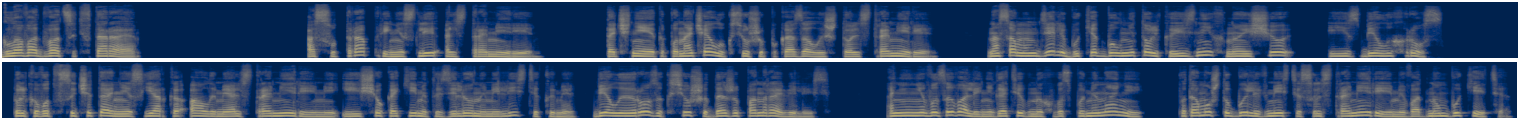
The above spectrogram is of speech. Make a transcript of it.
Глава 22. А с утра принесли альстромерии. Точнее, это поначалу Ксюше показалось, что альстромерия. На самом деле букет был не только из них, но еще и из белых роз. Только вот в сочетании с ярко-алыми альстромериями и еще какими-то зелеными листиками белые розы Ксюше даже понравились. Они не вызывали негативных воспоминаний, потому что были вместе с альстромериями в одном букете.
